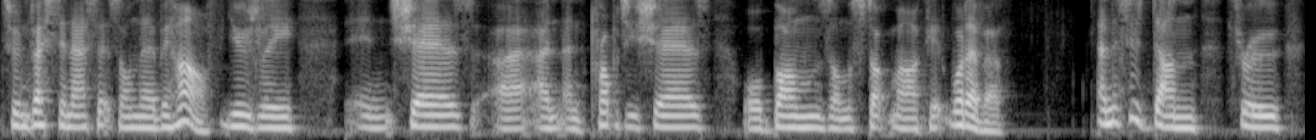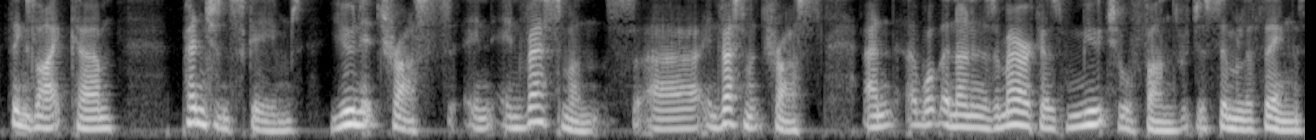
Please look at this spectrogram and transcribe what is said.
to invest in assets on their behalf, usually in shares uh, and, and property shares or bonds on the stock market, whatever. And this is done through things like um, pension schemes, unit trusts, in investments, uh, investment trusts, and what they're known as America's mutual funds, which are similar things.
